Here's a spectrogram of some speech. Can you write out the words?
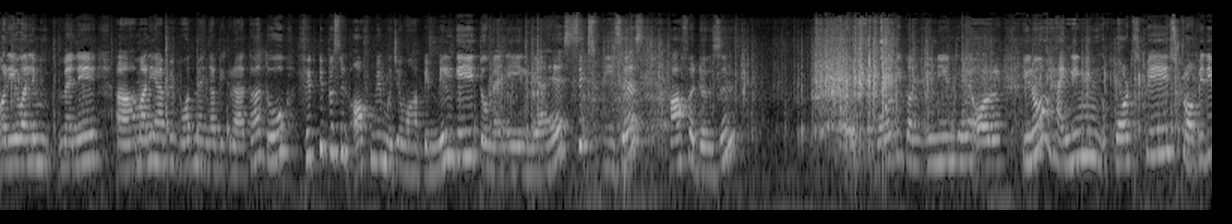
और ये वाले मैंने आ, हमारे यहाँ पे बहुत महँगा बिक रहा था तो 50 परसेंट ऑफ़ में मुझे वहाँ पे मिल गई तो मैंने ये लिया है six pieces half a dozen बहुत ही कन्वीनियंट है और यू नो हैंगिंग पॉट्स पे स्ट्रॉबेरी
